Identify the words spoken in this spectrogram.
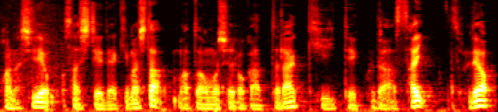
お話でさせていただきました。また面白かったら聞いてください。それでは。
